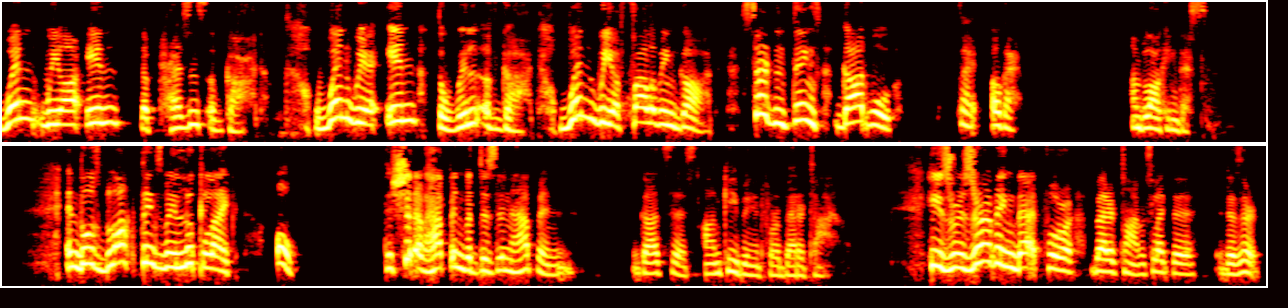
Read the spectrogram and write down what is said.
When we are in the presence of God, when we are in the will of God, when we are following God, certain things God will say, okay, I'm blocking this. And those blocked things may look like, oh, this should have happened, but this didn't happen. God says, I'm keeping it for a better time. He's reserving that for a better time. It's like the dessert.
